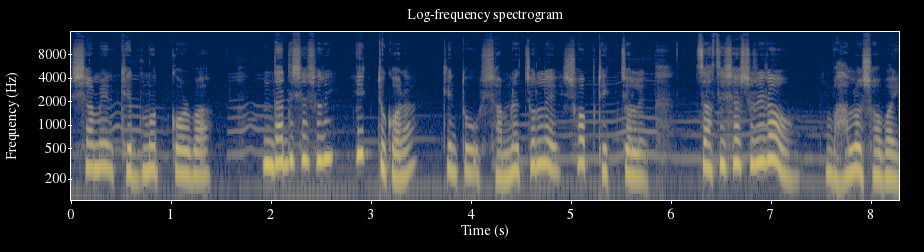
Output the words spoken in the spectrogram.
স্বামীর খেদমত করবা। দাদি শাশুড়ি একটু করা, কিন্তু সামনে চললে সব ঠিক চলে। চাচি শাশুড়িরাও ভালো সবাই।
